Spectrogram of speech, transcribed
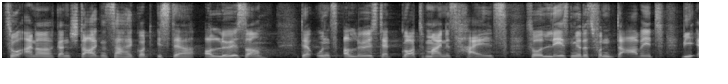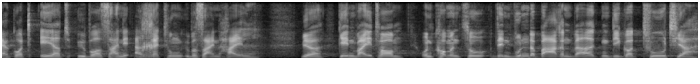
zu einer ganz starken Sache. Gott ist der Erlöser, der uns erlöst, der Gott meines Heils. So lesen wir das von David, wie er Gott ehrt über seine Errettung, über sein Heil. Wir gehen weiter und kommen zu den wunderbaren Werken, die Gott tut. Ja,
